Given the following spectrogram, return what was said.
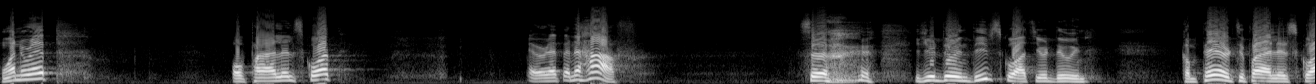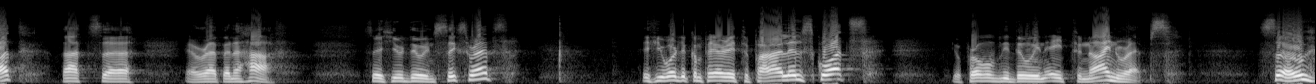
One rep of parallel squat, a rep and a half. So if you're doing deep squats, you're doing, compared to parallel squat, that's uh, a rep and a half. So if you're doing six reps, if you were to compare it to parallel squats, you're probably doing eight to nine reps. So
